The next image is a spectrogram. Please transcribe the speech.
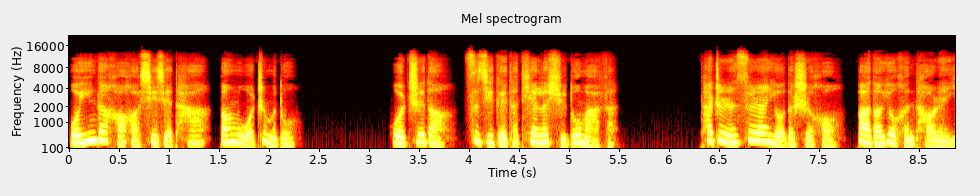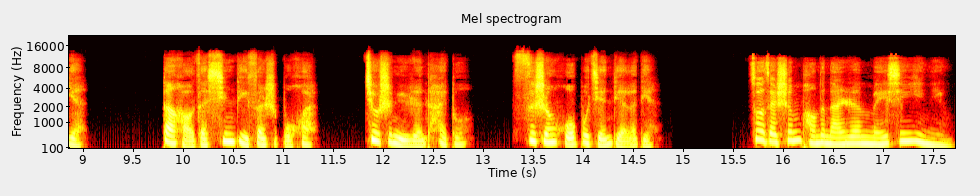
我应该好好谢谢他帮了我这么多。我知道自己给他添了许多麻烦。他这人虽然有的时候霸道又很讨人厌，但好在心地算是不坏，就是女人太多，私生活不检点了点。坐在身旁的男人眉心一拧，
